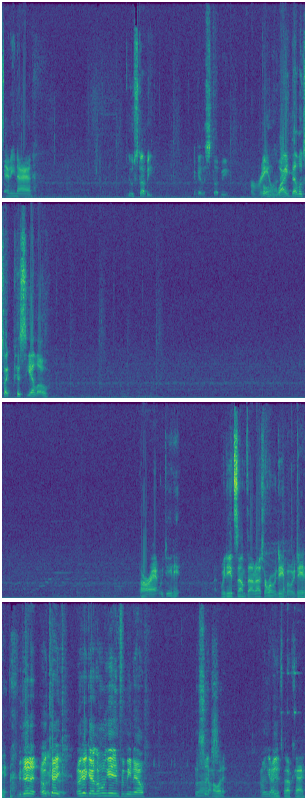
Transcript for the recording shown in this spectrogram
79. Ooh, stubby. I got a stubby. For real. Bone white. That looks like piss yellow. Alright, we did it. We did something. I'm not sure what we did, but we did it. We did it. Okay, okay, Okay. guys, I'm gonna get infamy now. Let's I see. don't know what it I'm, gonna, means, but okay.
